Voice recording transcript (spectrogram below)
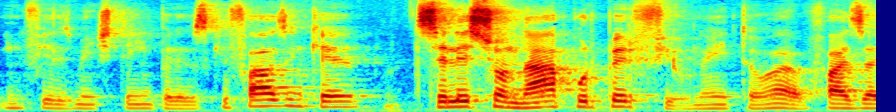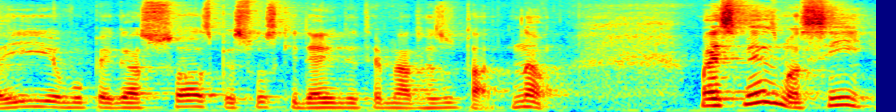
infelizmente tem empresas que fazem, que é selecionar por perfil, né? Então, ah, faz aí, eu vou pegar só as pessoas que derem determinado resultado. Não. Mas mesmo assim,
